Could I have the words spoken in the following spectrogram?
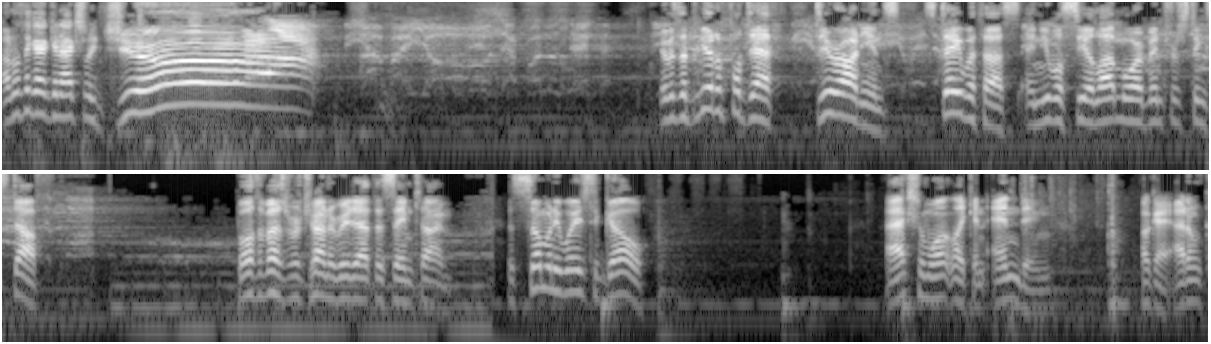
I don't think I can actually jump. It was a beautiful death. Dear audience, stay with us, and you will see a lot more of interesting stuff. Both of us were trying to read it at the same time. There's so many ways to go. I actually want, like, an ending. Okay, I don't...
